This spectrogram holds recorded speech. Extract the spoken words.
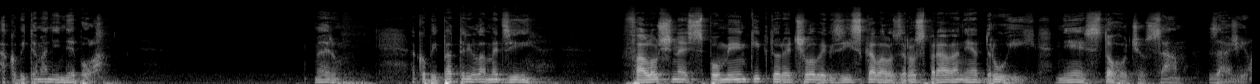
Ako by tam ani nebola. Veru, ako by patrila medzi falošné spomienky, ktoré človek získaval z rozprávania druhých, nie z toho, čo sám zažil.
